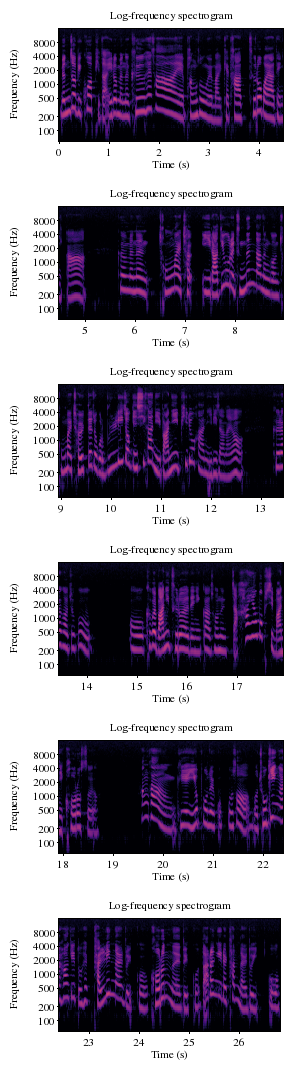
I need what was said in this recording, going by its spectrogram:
면접이 코앞이다 이러면은 그 회사의 방송을 막 이렇게 다 들어봐야 되니까 그러면은 정말 절, 이 라디오를 듣는다는 건 정말 절대적으로 물리적인 시간이 많이 필요한 일이잖아요. 그래가지고 어 그걸 많이 들어야 되니까 저는 진짜 하염없이 많이 걸었어요. 항상 귀에 이어폰을 꽂고서 뭐 조깅을 하기도 해 달린 날도 있고 걸은 날도 있고 따릉이를 탄 날도 있고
